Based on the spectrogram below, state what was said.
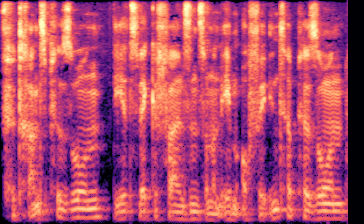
für Transpersonen, die jetzt weggefallen sind, sondern eben auch für Interpersonen.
